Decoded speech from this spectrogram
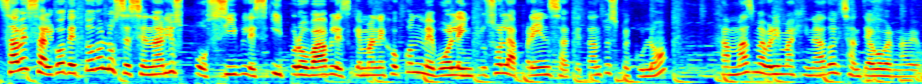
¿Sabes algo de todos los escenarios posibles y probables que manejó con Mebol e incluso la prensa que tanto especuló? Jamás me habría imaginado el Santiago Bernabéu.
